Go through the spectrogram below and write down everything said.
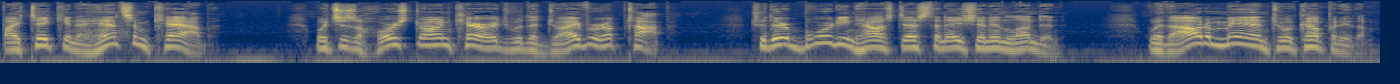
by taking a hansom cab, which is a horse drawn carriage with a driver up top, to their boarding house destination in London, without a man to accompany them.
